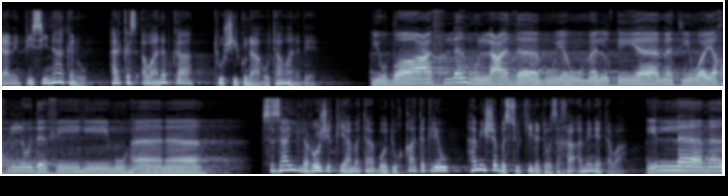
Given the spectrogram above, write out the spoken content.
داوێن پیسی ناکەن و هەر کەس ئەوانە بکە تووشی گوناه و تاوانە بێ يضاعف له العذاب يوم القيامة ويخلد فيه مهانا سزاي لروج قيامتا بودو قاتكريو هميشه بسوكي لدوزخا أمينيتوا إلا من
